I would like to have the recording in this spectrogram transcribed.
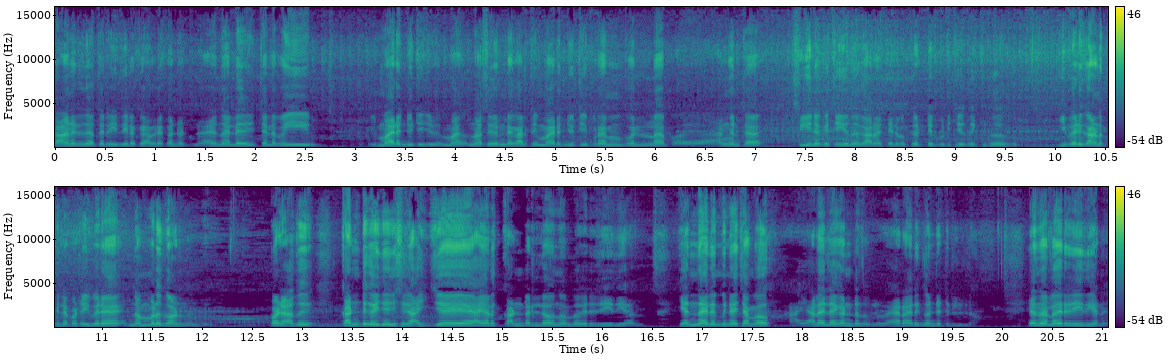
കാണരുതാത്ത രീതിയിലൊക്കെ അവരെ കണ്ടിട്ടുണ്ട്. അത് നല്ല ചിലപ്പോൾ ഈ മരം ചുറ്റി നസീറിന്റെ കാലത്ത് ഈ മരം ചുറ്റി പ്രേമം പോലുള്ള അങ്ങനത്തെ സീനൊക്കെ ചെയ്യുന്നത് കാണാം. ചിലപ്പോൾ കെട്ടിപ്പിടിച്ച് നിൽക്കുന്നത് ഇവർ കാണത്തില്ല. പക്ഷേ ഇവരെ നമ്മൾ കാണുന്നുണ്ട്. പക്ഷേ അത് കണ്ടു കഴിഞ്ഞതിന് ശേഷം അയ്യേ അയാൾ കണ്ടല്ലോ എന്നുള്ള ഒരു രീതിയാണ്. എന്നാലും പിന്നെ ചമ അയാളല്ലേ കണ്ടതുള്ളൂ വേറെ ആരും കണ്ടിട്ടില്ലല്ലോ. എന്നുള്ള ഒരു രീതിയാണ്.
